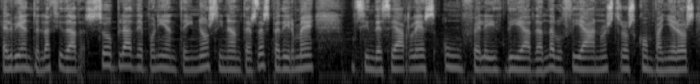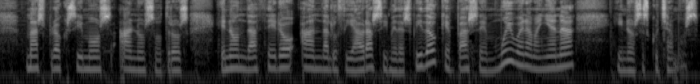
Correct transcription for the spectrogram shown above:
El viento en la ciudad sopla de poniente y no sin antes despedirme, sin desearles un feliz día de Andalucía a nuestros compañeros más próximos a nosotros. En Onda Cero Andalucía. Ahora sí me despido, que pase muy buena mañana y nos escuchamos.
